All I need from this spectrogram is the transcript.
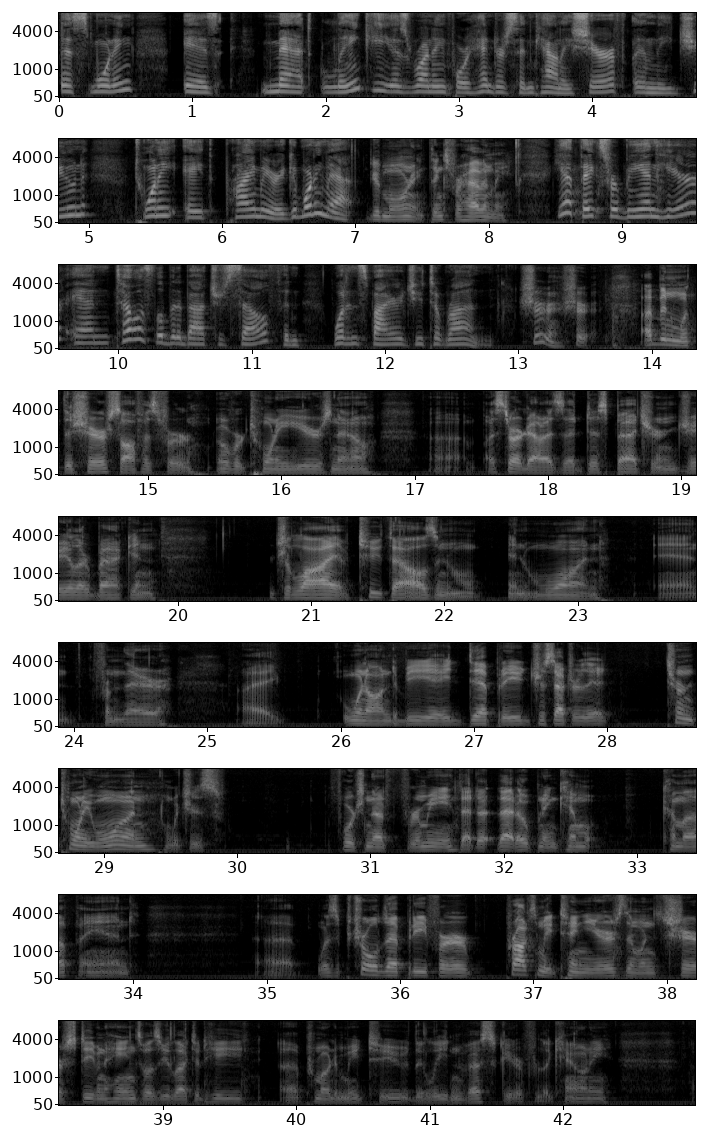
This morning is Matt Link. He is running for Henderson County Sheriff in the June 28th primary. Good morning, Matt. Good morning. Thanks for having me. Yeah, thanks for being here. And tell us a little bit about yourself and what inspired you to run. Sure, sure. I've been with the Sheriff's Office for over 20 years now. Uh, I started out as a dispatcher and jailer back in July of 2001. And from there, I went on to be a deputy just after they turned 21, which is fortunate for me that that opening came come up, and uh, was a patrol deputy for approximately 10 years. Then, when Sheriff Stephen Haynes was elected, he uh, promoted me to the lead investigator for the county.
